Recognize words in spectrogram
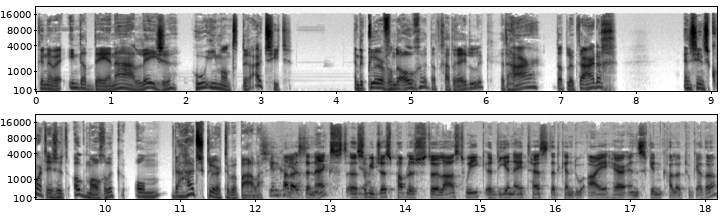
kunnen we in dat DNA lezen hoe iemand eruit ziet. En de kleur van de ogen, dat gaat redelijk. Het haar, dat lukt aardig. En sinds kort is het ook mogelijk om de huidskleur te bepalen. Skin color is the next. Uh, so we just published uh, last week a DNA test that can do eye, hair and skin color together.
